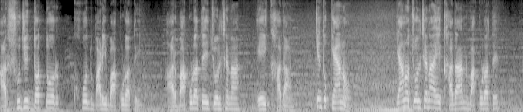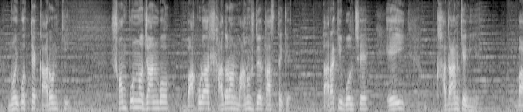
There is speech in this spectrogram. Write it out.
আর সুজিত দত্তর খোদ বাড়ি বাঁকুড়াতেই। আর বাঁকুড়াতেই চলছে না এই খাদান। কিন্তু কেন? কেন চলছে না এই খাদান বাঁকুড়াতে? নৈপথ্যের কারণ কি? সম্পূর্ণ জানব বাঁকুড়ার সাধারণ মানুষদের কাছ থেকে। তারা কি বলছে এই খাদানকে নিয়ে? বা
